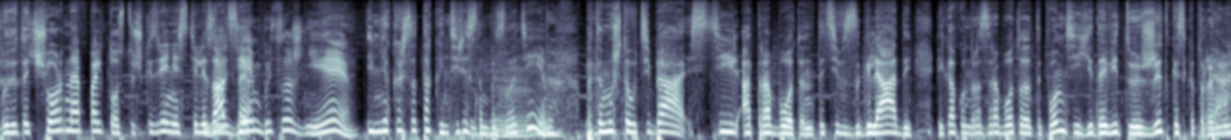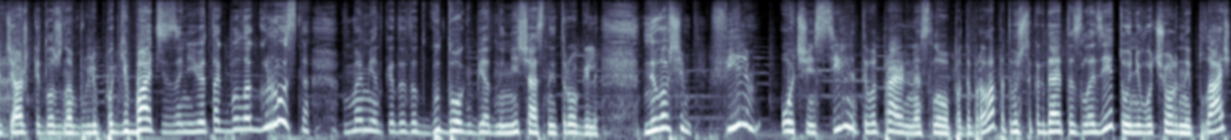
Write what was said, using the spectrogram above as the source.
Вот это черное пальто с точки зрения стилизации. Злодеем быть сложнее. И мне кажется, так интересно быть злодеем, Да. потому что у тебя стиль отработан, вот эти взгляды, и как он разработал, это, помните, ядовитую жидкость, которая Да. мультяшки должна были погибать из-за нее. И так было грустно в момент, когда этот гудок бедный, несчастный трогали. Ну, в общем, фильм очень стильный, ты вот правильное слово подобрала, потому что когда это злодей, то у него черный плащ,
